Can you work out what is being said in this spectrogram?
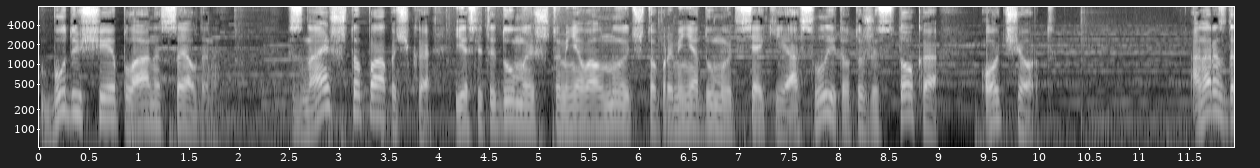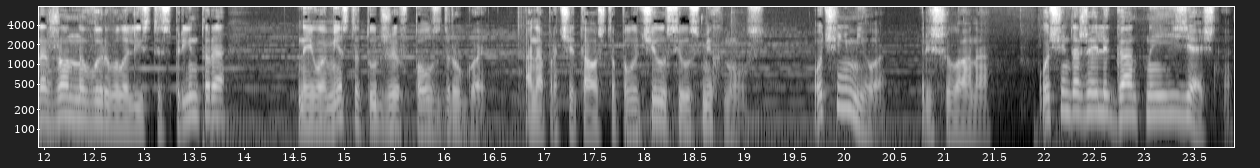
«Будущее планы Селдона». «Знаешь что, папочка, если ты думаешь, что меня волнует, что про меня думают всякие ослы, то ты жестоко... О, черт!» Она раздраженно вырвала лист из принтера, на его место тут же вполз другой. Она прочитала, что получилось, и усмехнулась. «Очень мило», — решила она. «Очень даже элегантно и изящно».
